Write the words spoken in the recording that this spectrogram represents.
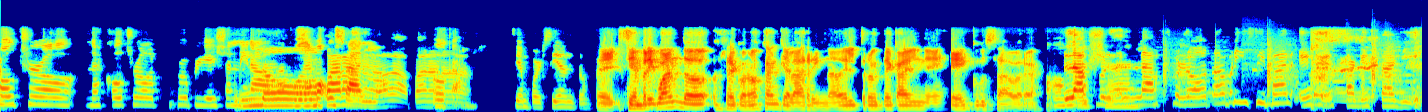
cultural, no es cultural appropriation ni nada. No, Podemos para usarlo. nada, para Ok. nada. 100%. Eh, siempre y cuando reconozcan que la reina del truck de carne es Gusabra. Oh, La, fl- sure. la flota principal es esta que está aquí.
